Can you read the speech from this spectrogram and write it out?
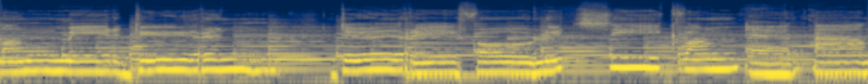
lang meer duren. De revolutie kwam eraan,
